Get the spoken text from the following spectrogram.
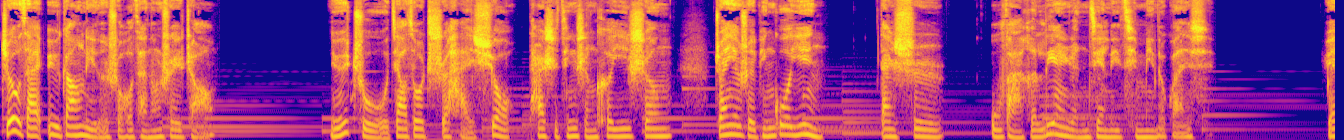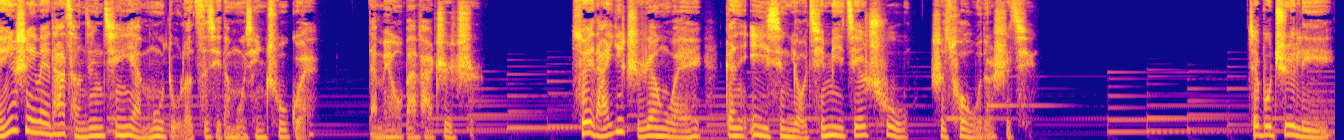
只有在浴缸里的时候才能睡着。女主叫做池海秀，她是精神科医生，专业水平过硬，但是无法和恋人建立亲密的关系。原因是因为她曾经亲眼目睹了自己的母亲出轨，但没有办法制止。所以他一直认为跟异性有亲密接触是错误的事情。这部剧里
